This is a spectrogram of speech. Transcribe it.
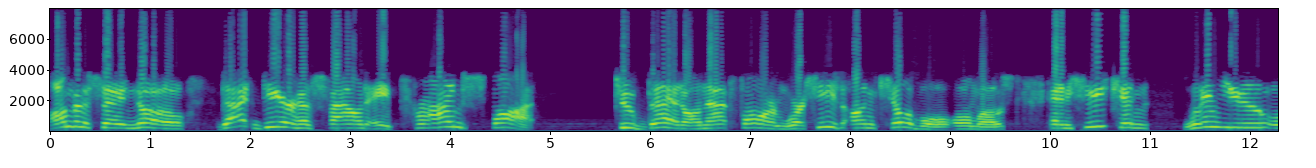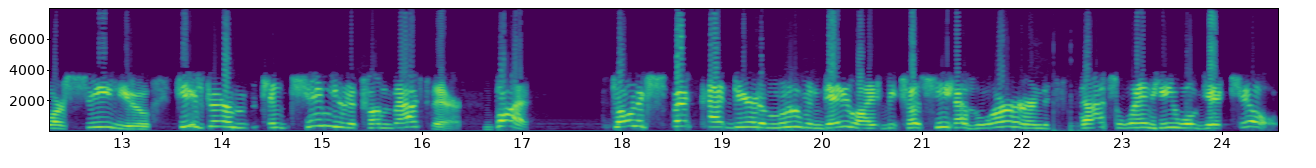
I'm going to say, no, that deer has found a prime spot to bed on that farm where he's unkillable almost, and he can, win you or see you, he's going to continue to come back there. But don't expect that deer to move in daylight because he has learned that's when he will get killed.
